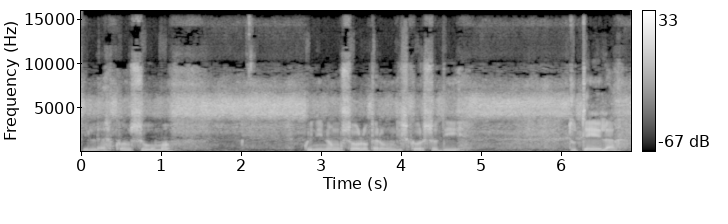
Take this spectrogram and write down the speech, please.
il consumo, quindi non solo per un discorso di tutela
